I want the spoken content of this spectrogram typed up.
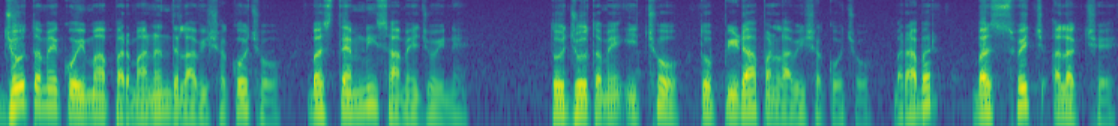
જો તમે કોઈમાં પરમાનંદ લાવી શકો છો, બસ તેમની સામે જોઈને. તો જો તમે ઈચ્છો, તો પીડા પણ લાવી શકો છો. બરાબર? બસ સ્વિચ અલગ છે,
